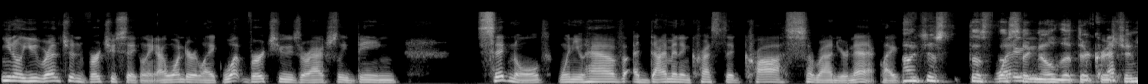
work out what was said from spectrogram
you know, you mentioned virtue signaling. I wonder, like, what virtues are actually being signaled when you have a diamond encrusted cross around your neck? Like, Oh, just the, the What you- signal that they're the Christian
